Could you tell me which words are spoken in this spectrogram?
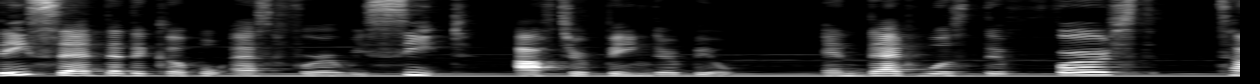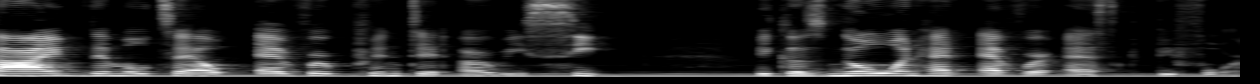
They said that the couple asked for a receipt after paying their bill, and that was the first time the motel ever printed a receipt because no one had ever asked before.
